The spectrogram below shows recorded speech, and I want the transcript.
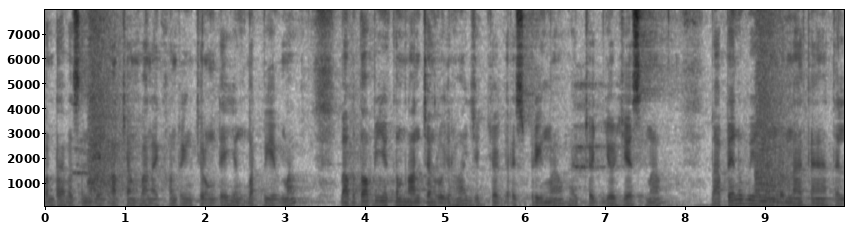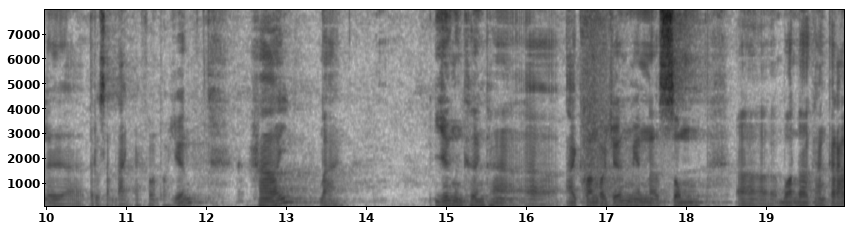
ប៉ុន្តែបើសិនជាយើងអត់ចង់បាន icon រាងជ្រុងទេយើងបិទវាមកបាទបន្ទាប់ពីយើងកំណត់ចឹងរួចហើយយើងចុច respring មកហើយចុចយក yes មកបាទពេលនោះវានឹងដំណើរការទៅលើទូរស័ព្ទដៃ iPhone របស់យើងហើយបាទយើងនឹងឃើញថា icon របស់យើងមានសុំ border ខាងក្រៅ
